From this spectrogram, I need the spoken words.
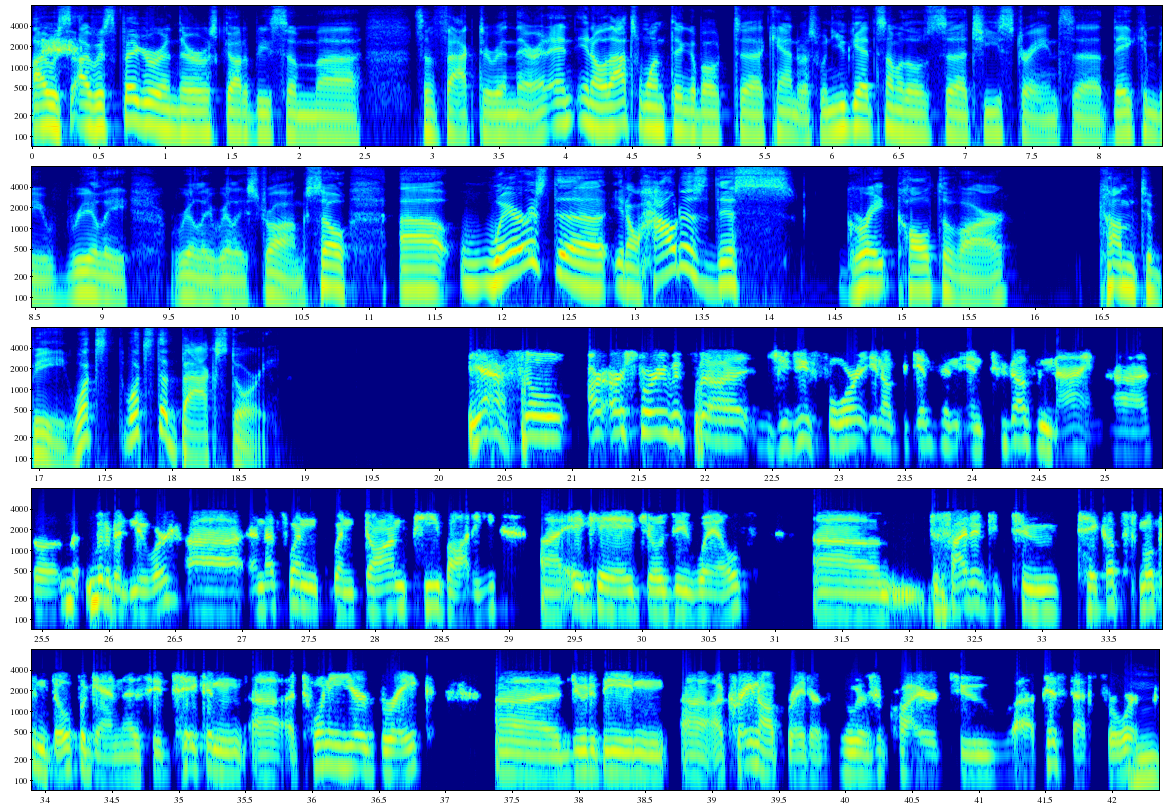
I was I was figuring there's got to be some uh, some factor in there, and and you know that's one thing about uh, cannabis. When you get some of those uh, cheese strains, uh, they can be really, really, really strong. So, uh, where is the you know how does this great cultivar come to be? What's what's the backstory? Yeah, so our, our story with uh, GG4, you know, begins in, in 2009, uh, so a little bit newer, uh, and that's when when Don Peabody, aka uh, Joesy Whales, um, decided to take up smoking dope again, as he'd taken uh, a 20 year break uh, due to being a crane operator who was required to piss test for work. Mm.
